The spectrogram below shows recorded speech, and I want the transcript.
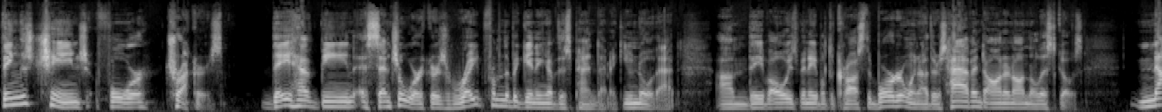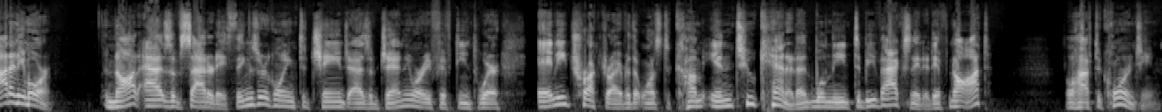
things change for truckers. They have been essential workers right from the beginning of this pandemic. You know that. Um, they've always been able to cross the border when others haven't, on and on the list goes. Not anymore. Not as of Saturday. Things are going to change as of January 15th, where any truck driver that wants to come into Canada will need to be vaccinated. If not, they'll have to quarantine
